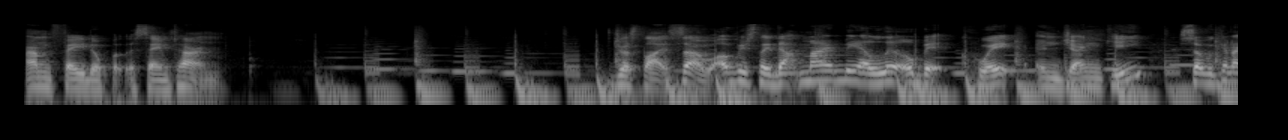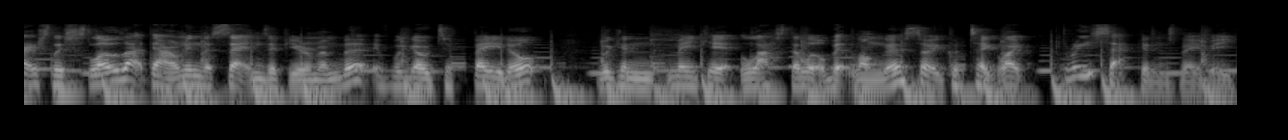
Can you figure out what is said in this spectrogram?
and fade up at the same time just like so. Obviously, that might be a little bit quick and janky, so we can actually slow that down in the settings if you remember. If we go to fade up, we can make it last a little bit longer, so it could take like three seconds maybe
